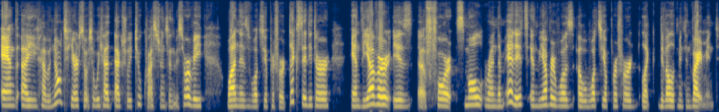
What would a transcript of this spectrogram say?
And I have a note here. So, so we had actually two questions in the survey. One is what's your preferred text editor? And the other is uh, for small random edits. And the other was uh, what's your preferred like development environment?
